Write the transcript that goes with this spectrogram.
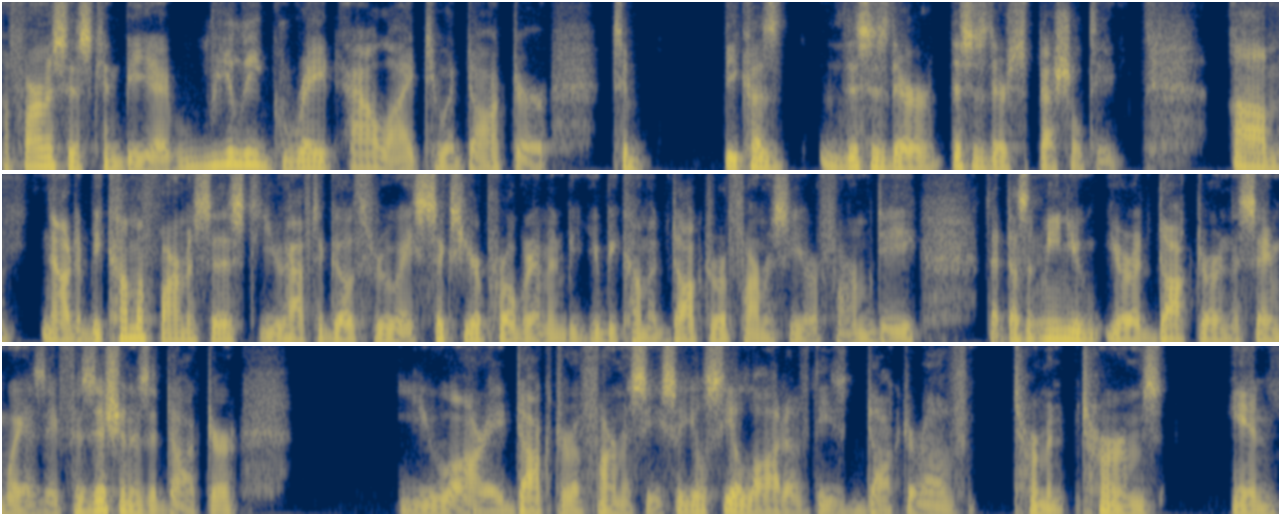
a pharmacist can be a really great ally to a doctor to because this is their this is their specialty. Um, now, to become a pharmacist, you have to go through a six-year program and be, you become a doctor of pharmacy or PharmD. That doesn't mean you you're a doctor in the same way as a physician is a doctor. You are a doctor of pharmacy. So you'll see a lot of these doctor of term, terms in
